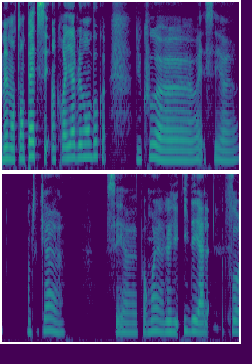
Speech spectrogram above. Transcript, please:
Même en tempête, c'est incroyablement beau quoi. Du coup, euh, ouais, c'est euh, en tout cas, c'est pour moi le lieu idéal pour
